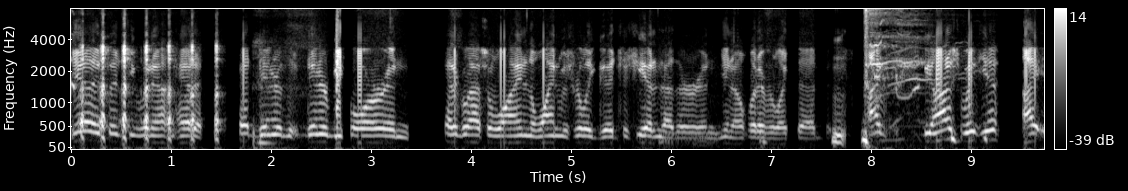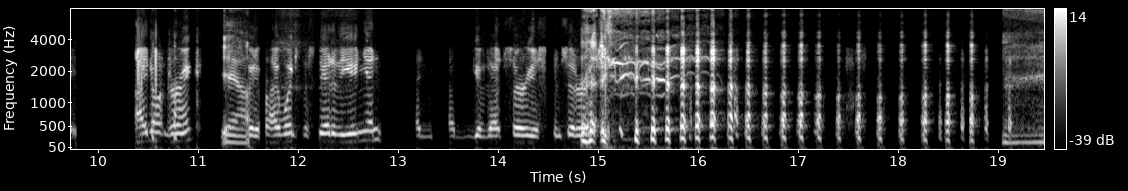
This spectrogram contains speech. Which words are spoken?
they said she went out and had a had dinner dinner before and had a glass of wine, and the wine was really good, so she had another, and you know whatever like that. But hmm. I, to be honest with you, I I don't drink, Yeah. but if I went to the State of the Union, I'd, I'd give that serious consideration.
